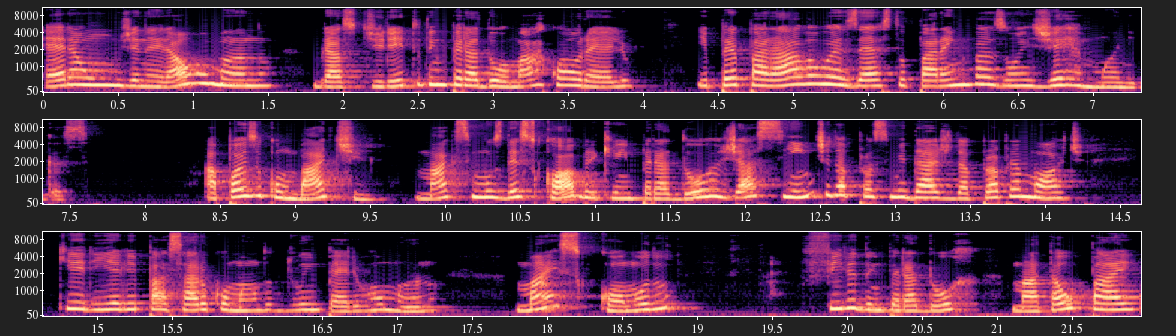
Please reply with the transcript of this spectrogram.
Era um general romano braço direito do imperador Marco Aurélio, e preparava o exército para invasões germânicas. Após o combate, Maximus descobre que o imperador, já ciente da proximidade da própria morte, queria lhe passar o comando do Império Romano. Mais cômodo, filho do imperador, mata o pai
